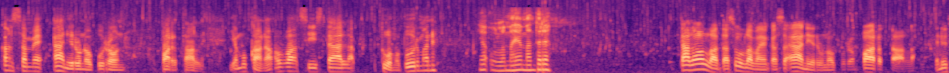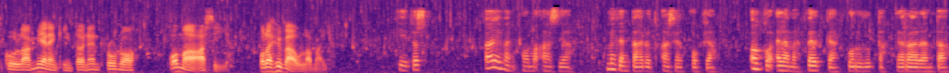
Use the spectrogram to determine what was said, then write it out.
kanssamme äänirunopuron partaalle. Ja mukana ovat siis täällä Tuomo Purman. Ja Ulla Mantere. Täällä ollaan taas Ullamajan kanssa äänirunopuron partaalla. Ja nyt kuullaan mielenkiintoinen runo Oma asia. Ole hyvä Ullamaja. Kiitos. Aivan oma asia. Miten tahdot asiat kokea? Onko elämä pelkkää kurjuutta ja raadantaa?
